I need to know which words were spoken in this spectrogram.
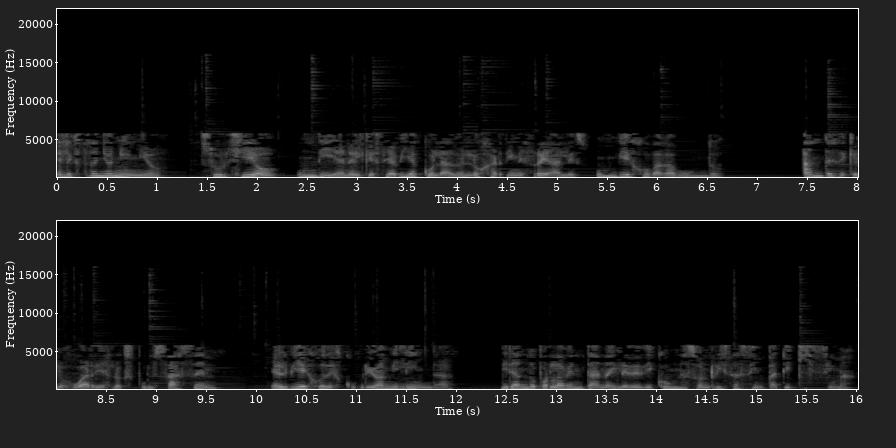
El extraño niño surgió un día en el que se había colado en los jardines reales un viejo vagabundo. Antes de que los guardias lo expulsasen, el viejo descubrió a mi linda mirando por la ventana y le dedicó una sonrisa simpatiquísima.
